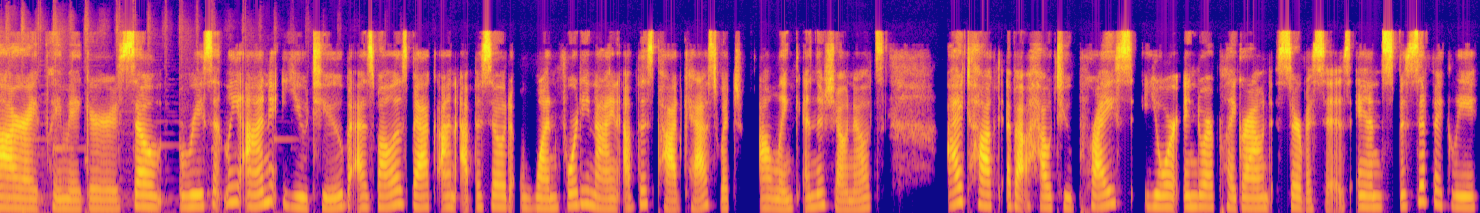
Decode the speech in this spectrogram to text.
All right, Playmakers. So, recently on YouTube, as well as back on episode 149 of this podcast, which I'll link in the show notes, I talked about how to price your indoor playground services and specifically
